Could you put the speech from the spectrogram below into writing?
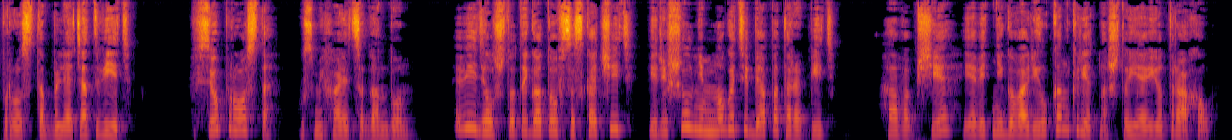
Просто, блядь, ответь!» «Все просто», — усмехается Гондон. Видел, что ты готов соскочить, и решил немного тебя поторопить. А вообще, я ведь не говорил конкретно, что я ее трахал.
